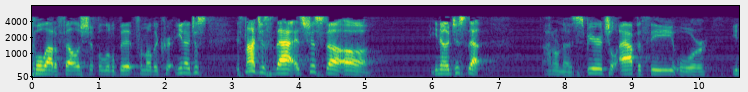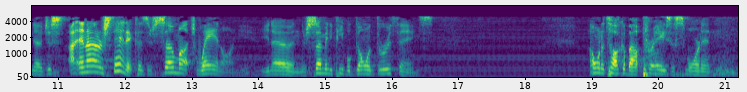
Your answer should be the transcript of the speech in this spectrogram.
pull out of fellowship a little bit from other, you know, just it's not just that. It's just uh, uh you know, just that I don't know, spiritual apathy or you know, just and I understand it because there's so much weighing on you, you know, and there's so many people going through things. I want to talk about praise this morning.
